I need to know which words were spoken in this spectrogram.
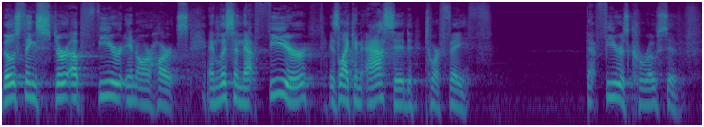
Those things stir up fear in our hearts. And listen, that fear is like an acid to our faith. That fear is corrosive,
